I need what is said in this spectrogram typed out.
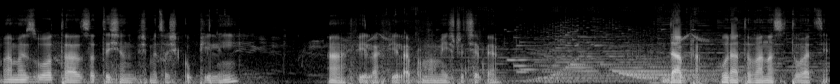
Mamy złota, za 1000 byśmy coś kupili. A, chwila, chwila, bo mamy jeszcze ciebie. Dobra, uratowana sytuacja.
